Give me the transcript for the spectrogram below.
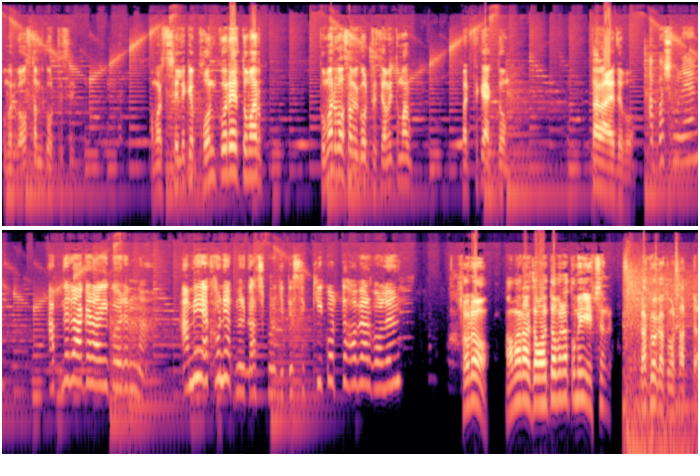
তোমার ব্যবস্থা আমি করতেছি। আমার ছেলেকে ফোন করে তোমার তোমার ব্যবস্থা আমি করতেছি। আমি তোমার বাড়ি থেকে একদম তার আয় দেবো। আব্বা শুনেন। আপনারা আগে আগে করেন না। আমি এখনই আপনার কাজ করে দিতেছি। কি করতে হবে আর বলেন? শোনো আমার আর যাওয়া হবে না। তুমি রাখো একা তোমার সাতটা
